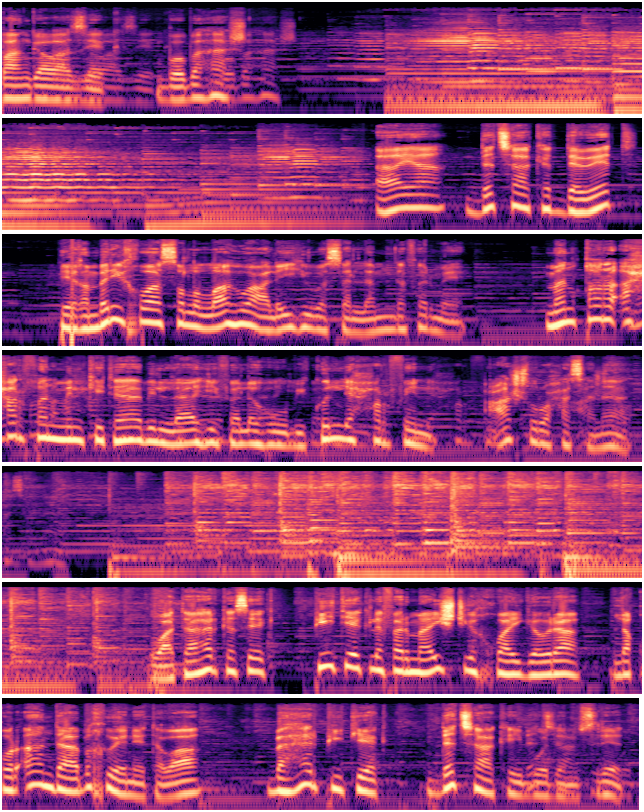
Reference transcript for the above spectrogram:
بانگەوازێک بۆ بەهشت. ئایا دەچاکت دەوێت پێغەمبەری خوا صلى الله عليه وسلم دەفەرمێ من قرأ حرفا من كتاب الله فله بكل حرف عشر حسنات واتە هەر کەسێک پیتێک لە فەرمایشتی خی گەورە لە قورآاندا بخوێنێتەوە بە هەر پیتێک دەچاکەی بۆ دەنووسرێت.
